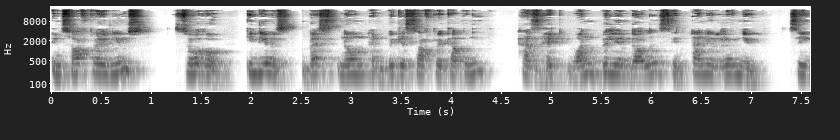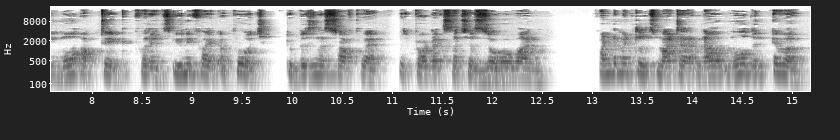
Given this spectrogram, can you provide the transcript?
In software news, Zoho, India's best known and biggest software company, has hit $1 billion in annual revenue, seeing more uptake for its unified approach to business software with products such as Zoho One. Fundamentals matter now more than ever,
